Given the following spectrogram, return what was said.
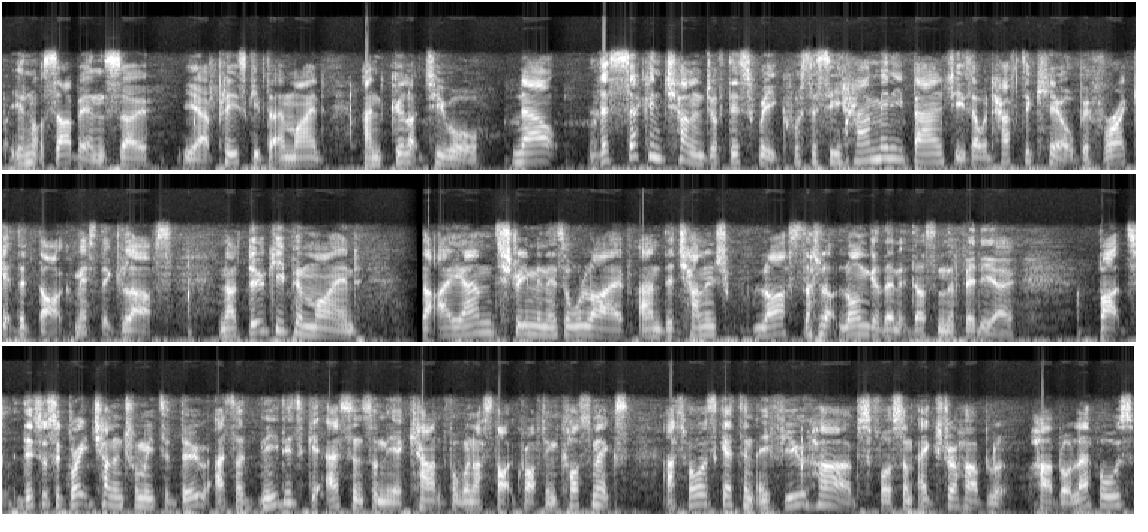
but you're not subbing, so yeah, please keep that in mind, and good luck to you all. Now, the second challenge of this week was to see how many banshees I would have to kill before I get the Dark Mystic gloves. Now, do keep in mind that I am streaming this all live, and the challenge lasts a lot longer than it does in the video. But this was a great challenge for me to do as I needed to get essence on the account for when I start crafting cosmics as well as getting a few herbs for some extra herb, herb levels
